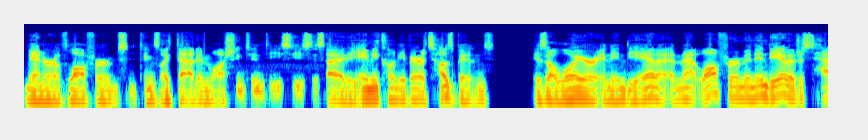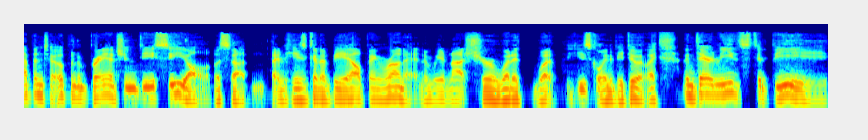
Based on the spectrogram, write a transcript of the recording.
manner of law firms and things like that in Washington, DC society. Amy Coney Barrett's husband is a lawyer in Indiana and that law firm in Indiana just happened to open a branch in DC all of a sudden and he's going to be helping run it. And we're not sure what it, what he's going to be doing. Like I mean, there needs to be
